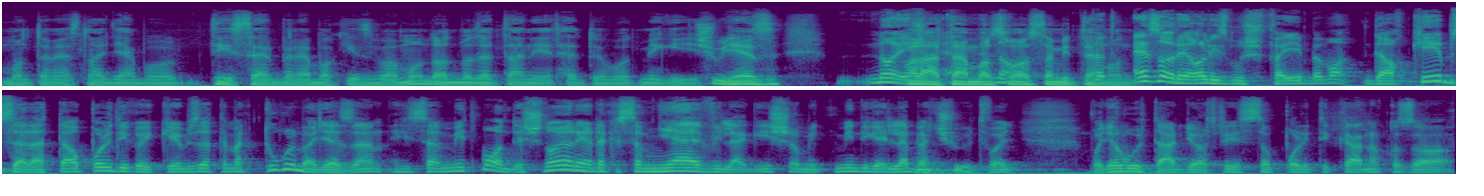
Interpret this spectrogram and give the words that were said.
Mondtam ezt nagyjából tízszer belebakizva a mondatba, de talán érthető volt még így is. Ugye ez Na és- alátámasztva na, azt, amit te mondtál. Ez a realizmus fejében van, de a képzelete, a politikai képzelete meg túlmegy ezen, hiszen mit mond, és nagyon érdekes nyelvileg is, amit mindig egy lebecsült vagy, vagy alultárgyalt része a politikának, az a,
